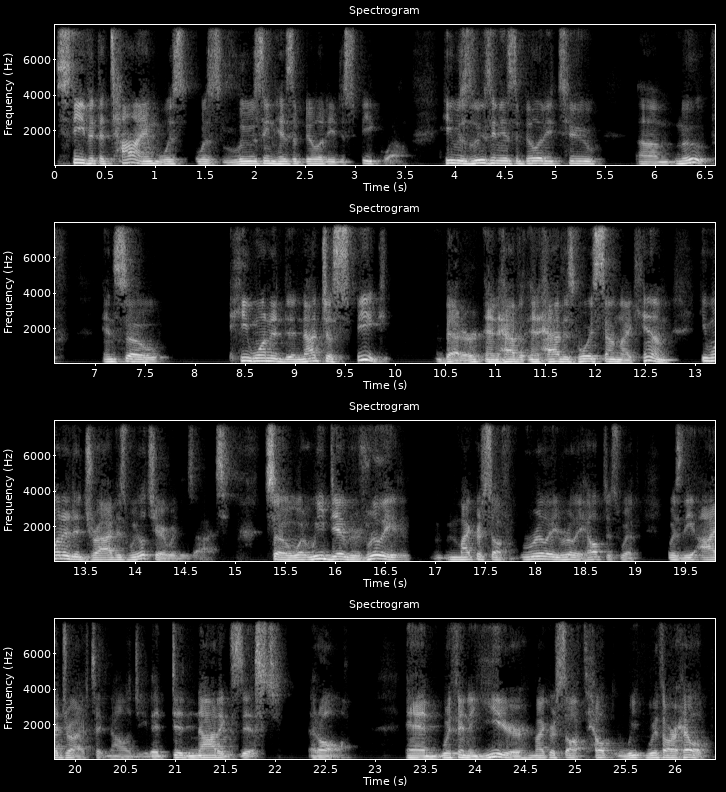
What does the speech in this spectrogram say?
Steve at the time was was losing his ability to speak well. He was losing his ability to um, move, and so he wanted to not just speak better and have and have his voice sound like him. He wanted to drive his wheelchair with his eyes. So what we did was really Microsoft really really helped us with was the iDrive technology that did not exist at all. And within a year, Microsoft helped we, with our help.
